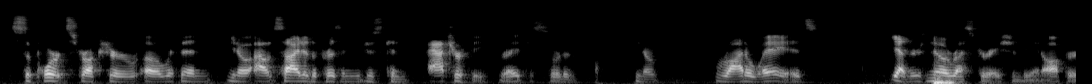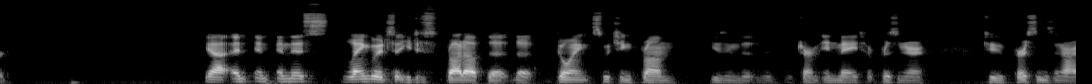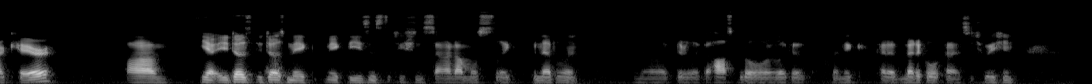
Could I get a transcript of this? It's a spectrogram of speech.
support structure uh, within, you know, outside of the prison, you just can atrophy, right? Just sort of, you know, rot away. It's yeah, there's no restoration being offered. Yeah, and, and, and this language that you just brought up, the, the going switching from using the, the, the term inmate or prisoner to persons in our care. Um, yeah, it does it does make make these institutions sound almost like benevolent, you know, like they're like a hospital or like a clinic kind of medical kind of situation.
